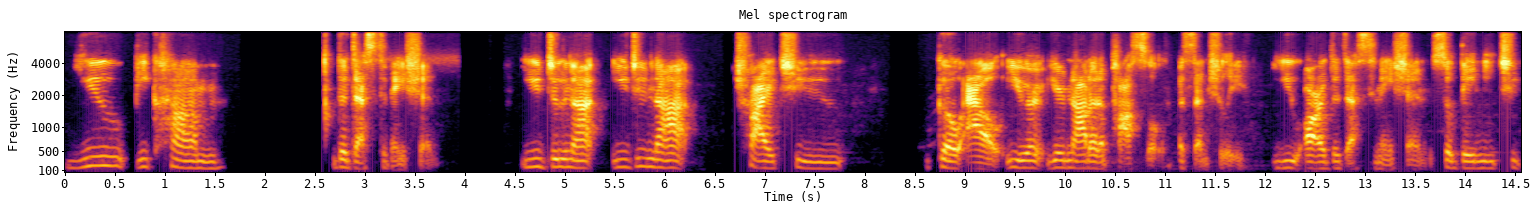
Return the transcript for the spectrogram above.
you become the destination. You do not you do not try to go out. You're you're not an apostle essentially. You are the destination. So they need to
